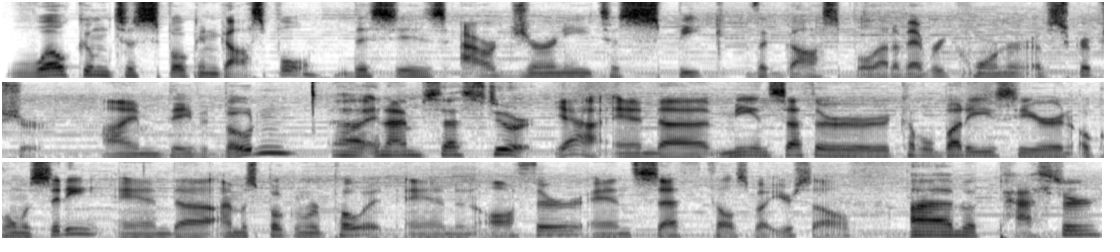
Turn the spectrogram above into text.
Welcome to Spoken Gospel. This is our journey to speak the gospel out of every corner of Scripture. I'm David Bowden. Uh, and I'm Seth Stewart. Yeah, and uh, me and Seth are a couple buddies here in Oklahoma City, and uh, I'm a spoken word poet and an author. And Seth, tell us about yourself. I'm a pastor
